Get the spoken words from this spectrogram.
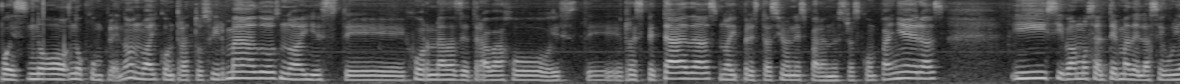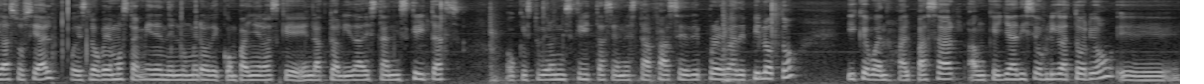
pues no, no cumple, ¿no? No hay contratos firmados, no hay este, jornadas de trabajo este, respetadas, no hay prestaciones para nuestras compañeras. Y si vamos al tema de la seguridad social, pues lo vemos también en el número de compañeras que en la actualidad están inscritas o que estuvieron inscritas en esta fase de prueba de piloto y que bueno, al pasar, aunque ya dice obligatorio, eh,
